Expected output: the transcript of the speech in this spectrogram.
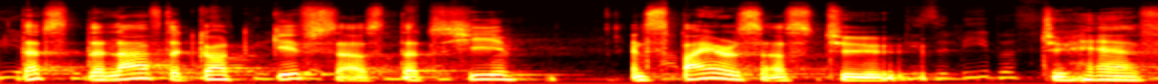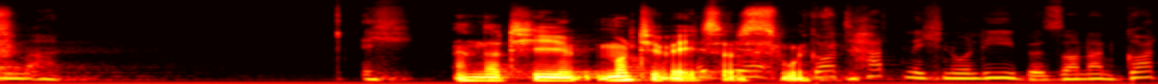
er that's the love that God gives us, that He inspires us to, to have. bei ihm an. Ich, and that He motivates us with. Gott hat nicht nur Liebe, sondern Gott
